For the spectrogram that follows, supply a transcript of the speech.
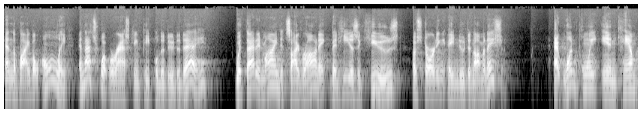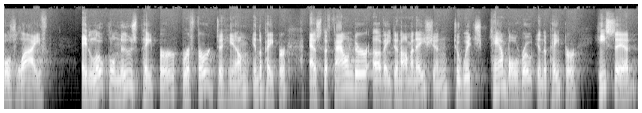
and the Bible only. And that's what we're asking people to do today. With that in mind, it's ironic that he is accused of starting a new denomination. At one point in Campbell's life, a local newspaper referred to him in the paper as the founder of a denomination to which Campbell wrote in the paper he said,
